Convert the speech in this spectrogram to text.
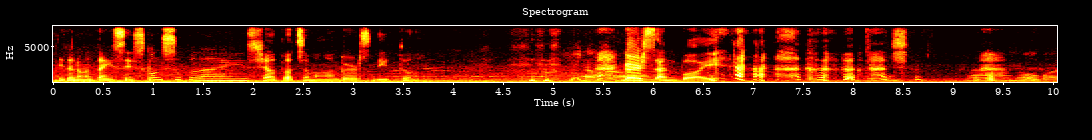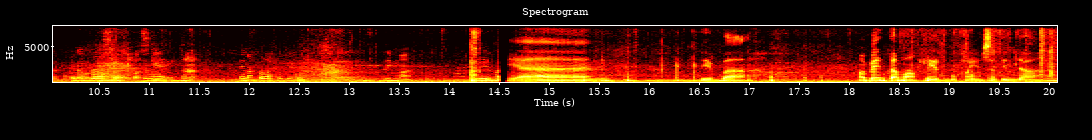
Dito naman tayo sa school supplies. Shout out sa mga girls dito. girls and boy. Ilang braso? Ilang braso dito? Lima. Yan. Diba? Mabenta mga clear book ngayon sa tindahan.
